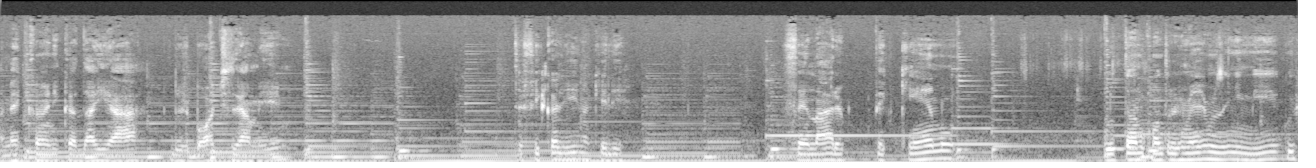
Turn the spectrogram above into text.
a mecânica da IA dos bots é a mesma. Você fica ali naquele cenário pequeno, lutando contra os mesmos inimigos,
